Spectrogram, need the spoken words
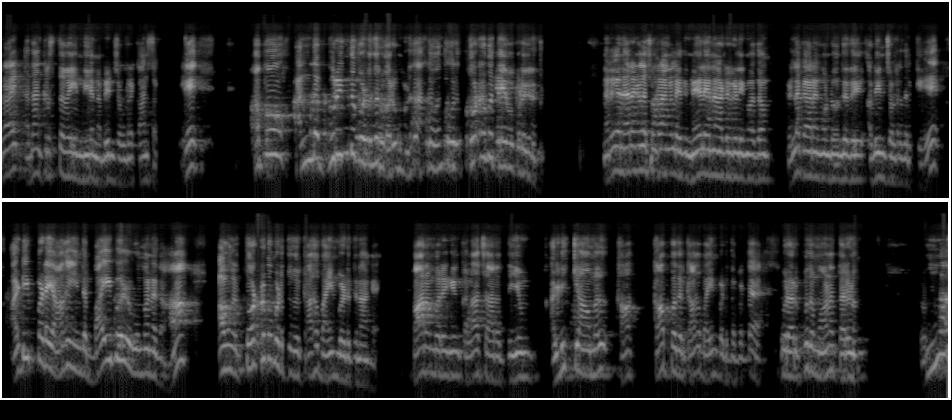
ரைட் அதான் கிறிஸ்தவ இந்தியன் அப்படின்னு சொல்ற கான்செப்ட் ஓகே அப்போ அந்த புரிந்து கொள்ளுதல் வரும் பொழுது அங்க வந்து ஒரு தொடர்பு தேவைப்படுகிறது. நிறைய நேரங்கள்ல சொல்றாங்கல்ல இது மேலை நாடுகளின் மதம் வெள்ளக்காரன் கொண்டு வந்தது அப்படின்னு சொல்றதற்கு அடிப்படையாக இந்த பைபிள் உமனை தான் அவங்க தொடர்பு படுத்துவதற்காக பயன்படுத்தினாங்க. பாரம்பரியம் கலாச்சாரத்தையும் அழிக்காமல் கா காப்பதற்காக பயன்படுத்தப்பட்ட ஒரு அற்புதமான தருணம். ரொம்ப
